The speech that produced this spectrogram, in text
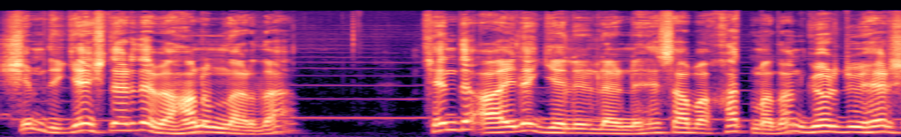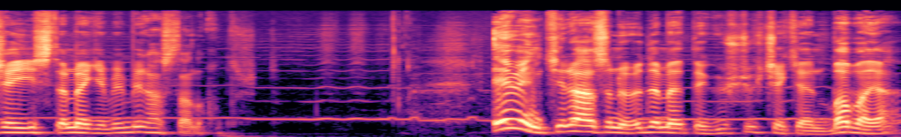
Şimdi gençlerde ve hanımlarda kendi aile gelirlerini hesaba katmadan gördüğü her şeyi isteme gibi bir hastalık olur. Evin kirasını ödemekte güçlük çeken babaya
